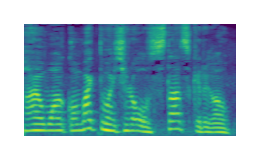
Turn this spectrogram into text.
Hi, welcome back to my channel. Starts gonna go.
